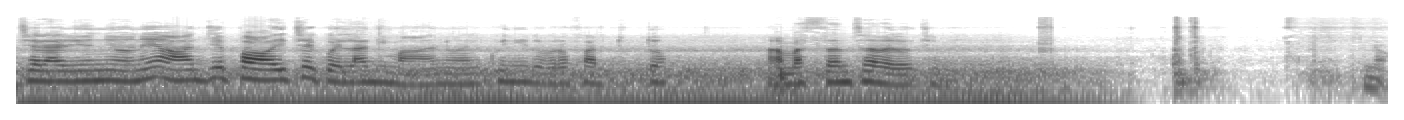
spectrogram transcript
c'è la riunione oggi e poi c'è quella di Manuel, quindi dovrò fare tutto abbastanza velocemente. No.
